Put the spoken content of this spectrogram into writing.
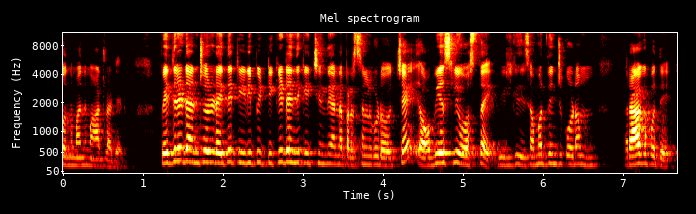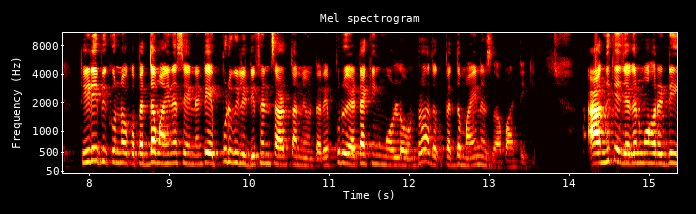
కొంతమంది మాట్లాడారు. పెద్దిరెడ్డి అంచురెడ్డి అయితే టీడీపీ టికెట్ ఎందుకు ఇచ్చింది అన్న ప్రశ్నలు కూడా వచ్చాయి. ఆబ్వియస్లీ వస్తాయి. వీళ్ళకి సమర్థించుకోవడం రాకపోతే టీడీపీకి ఉన్న ఒక పెద్ద మైనస్ ఏంటంటే ఎప్పుడు వీళ్ళు డిఫెన్స్ ఆడుతూనే ఉంటారు. ఎప్పుడు అటాకింగ్ మోడ్లో ఉంటారో అదొక పెద్ద మైనస్ ఆ పార్టీకి. అందుకే జగన్మోహన్ రెడ్డి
